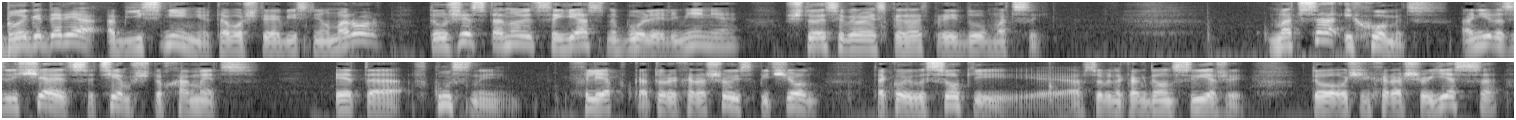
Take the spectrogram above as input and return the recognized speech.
благодаря объяснению того, что я объяснил Марор, то уже становится ясно более или менее, что я собираюсь сказать про еду мацы. Маца и хомец, они различаются тем, что хамец – это вкусный хлеб, который хорошо испечен, такой высокий, особенно когда он свежий, то очень хорошо естся –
